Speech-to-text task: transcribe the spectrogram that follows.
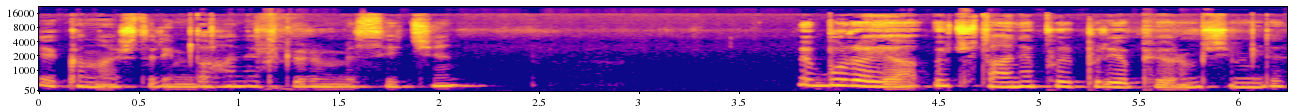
Yakınlaştırayım daha net görünmesi için. Ve buraya 3 tane pırpır yapıyorum şimdi.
